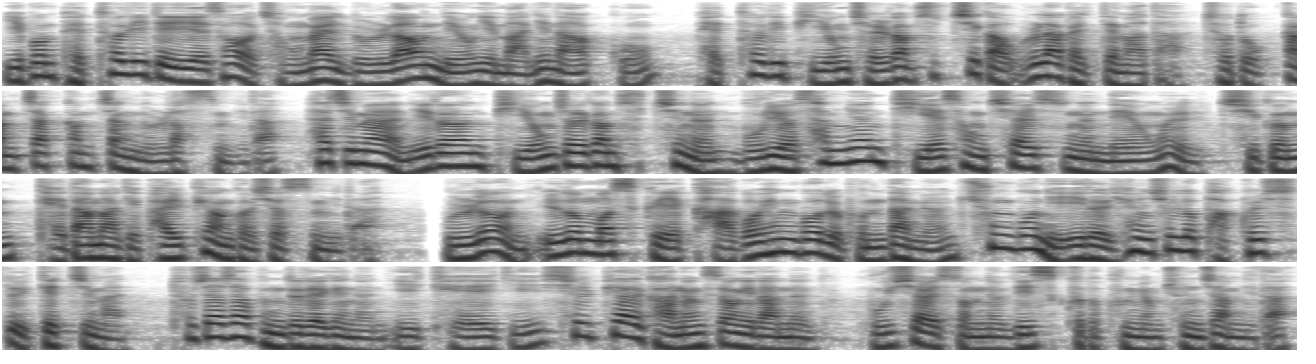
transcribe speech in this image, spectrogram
이번 배터리 데이에서 정말 놀라운 내용이 많이 나왔고 배터리 비용 절감 수치가 올라갈 때마다 저도 깜짝깜짝 놀랐습니다. 하지만 이런 비용 절감 수치는 무려 3년 뒤에 성취할 수 있는 내용을 지금 대담하게 발표한 것이었습니다. 물론 일론 머스크의 과거 행보를 본다면 충분히 이를 현실로 바꿀 수도 있겠지만 투자자분들에게는 이 계획이 실패할 가능성이라는 무시할 수 없는 리스크도 분명 존재합니다.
